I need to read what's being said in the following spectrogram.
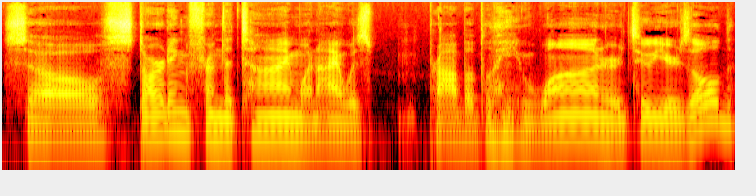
So, starting from the time when I was probably one or two years old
